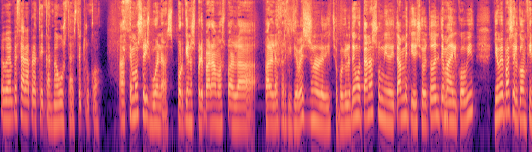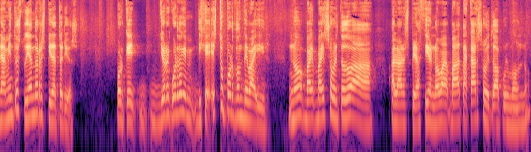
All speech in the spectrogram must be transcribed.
lo voy a empezar a practicar, me gusta este truco. Hacemos seis buenas porque nos preparamos para, la- para el ejercicio. ¿Ves? Eso no lo he dicho. Porque lo tengo tan asumido y tan metido. Y sobre todo el tema del COVID. Yo me pasé el confinamiento estudiando respiratorios. Porque yo recuerdo que dije, ¿esto por dónde va a ir? ¿No? Va, va a ir sobre todo a, a la respiración, ¿no? Va, va a atacar sobre todo a pulmón, ¿no?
